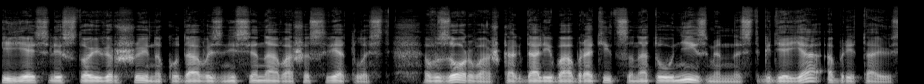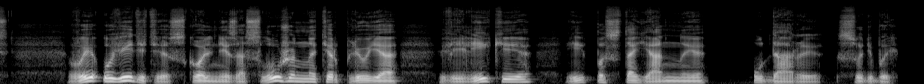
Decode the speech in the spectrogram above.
И если с той вершины, куда вознесена ваша светлость, взор ваш когда-либо обратится на ту низменность, где я обретаюсь, вы увидите, сколь незаслуженно терплю я великие и постоянные удары судьбы.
